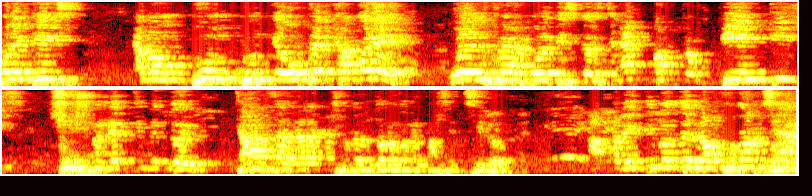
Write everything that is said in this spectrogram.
পলিটিক্স এবং খুন খুনকে উপেক্ষা করে ওয়েলফেয়ার পলিটিক্স করেছে একমাত্র বিএনপি শীর্ষ নেতৃবৃন্দই যার যার এলাকা সাধারণ জনগণের পাশে ছিল। আপনারা ইতিমধ্যে লক্ষ্য করছেন,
